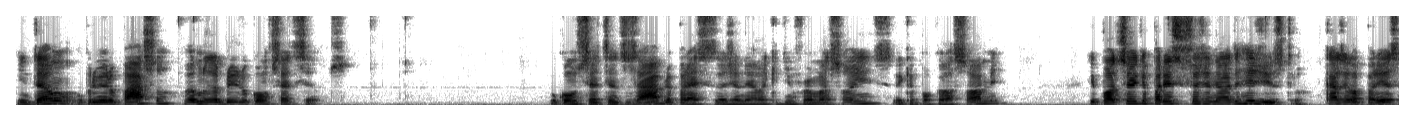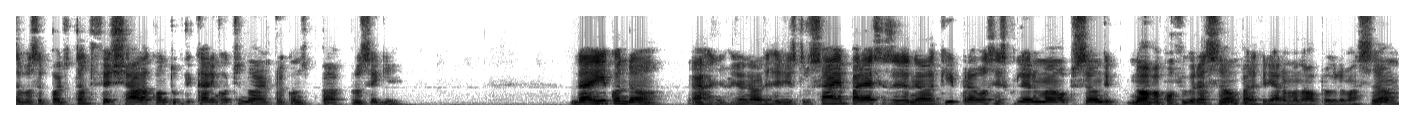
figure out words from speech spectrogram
Então, o primeiro passo, vamos abrir o Conf 700. O Conf 700 abre, aparece essa janela aqui de informações, daqui a pouco ela some. E pode ser que apareça essa janela de registro. Caso ela apareça, você pode tanto fechá-la quanto clicar em continuar para prosseguir. Daí, quando a janela de registro sai, aparece essa janela aqui para você escolher uma opção de nova configuração para criar uma nova programação,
